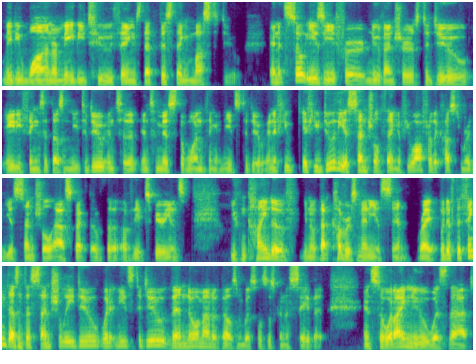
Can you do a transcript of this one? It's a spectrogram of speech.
maybe one or maybe two things that this thing must do. And it's so easy for new ventures to do 80 things it doesn't need to do and to, and to miss the one thing it needs to do. And if you if you do the essential thing, if you offer the customer the essential aspect of the of the experience, you can kind of, you know, that covers many a sin, right? But if the thing doesn't essentially do what it needs to do, then no amount of bells and whistles is going to save it. And so what I knew was that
